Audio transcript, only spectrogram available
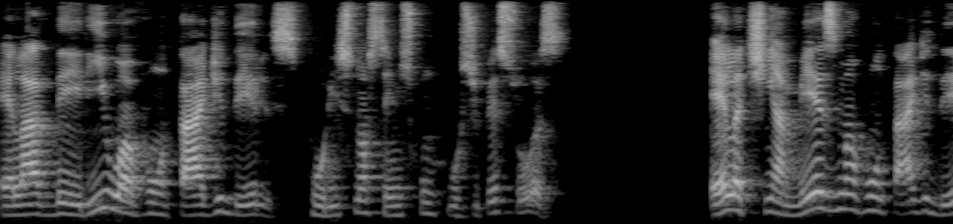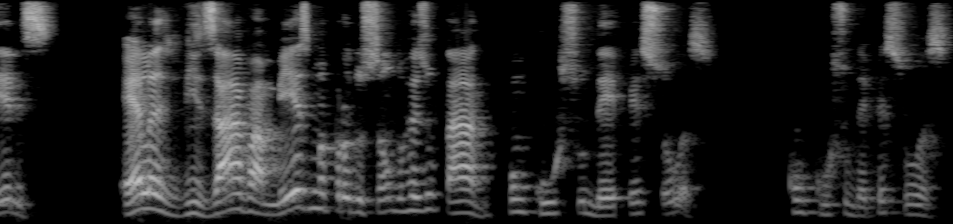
ela aderiu à vontade deles. Por isso nós temos concurso de pessoas. Ela tinha a mesma vontade deles. Ela visava a mesma produção do resultado. Concurso de pessoas. Concurso de pessoas.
